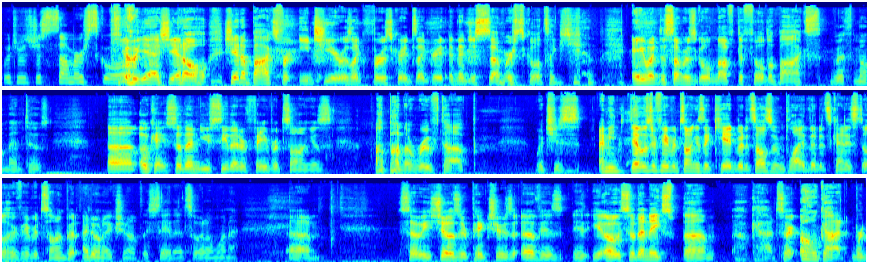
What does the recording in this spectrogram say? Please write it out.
which was just summer school. Oh yeah, she had a whole, she had a box for each year. It was like first grade, second grade, and then just summer school. It's like she had, a went to summer school enough to fill the box with mementos. Um, okay, so then you see that her favorite song is "Up on the Rooftop," which is, I mean, that was her favorite song as a kid, but it's also implied that it's kind of still her favorite song. But I don't actually know if they say that, so I don't want to. Um, so he shows her pictures of his, his oh so then they ex- um oh god sorry oh god we're,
